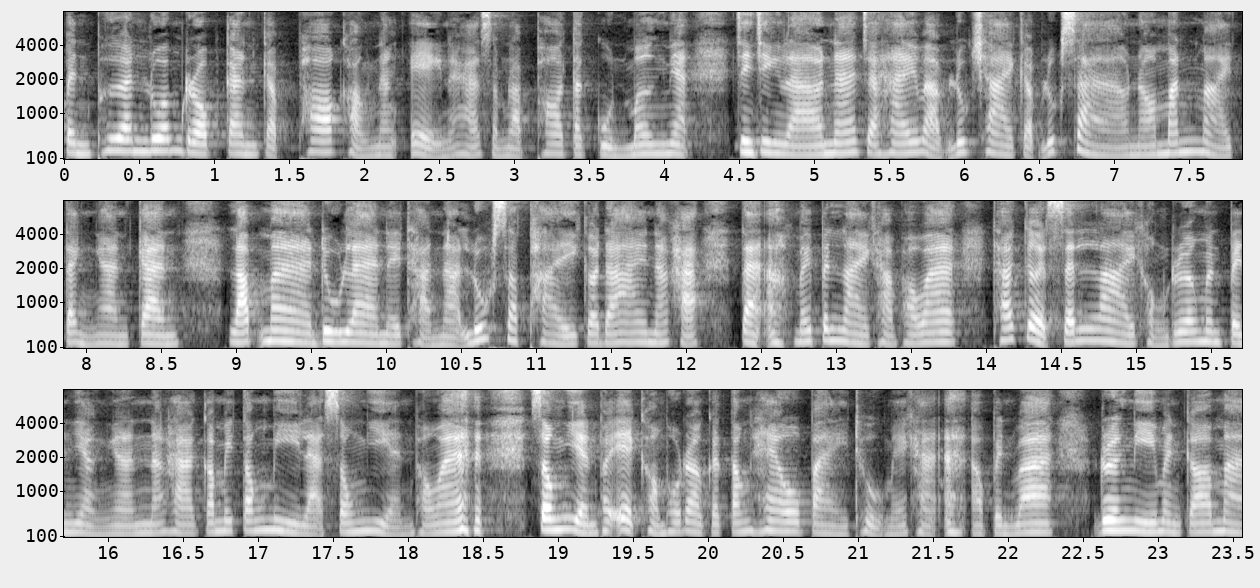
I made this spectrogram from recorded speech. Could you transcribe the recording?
เป็นเพื่อนร่วมรบกันกับพ่อของนางเอกนะคะสำหรับพ่อตระกูลเมิงเนี่ยจริง ๆแล้วน่าจะให้แบบลูกชายกับลูกสาวเนาะมั่นหมายแต่แต่งงานกัน รับมาดูแลในฐานะลูกสะใภ้ก็ได้นะคะ แต่อะไม่เป็นไรค่ะ เพราะว่าถ้าเกิดเส้นลายของเรื่องมันเป็นอย่างนั้นนะคะ ก็ไม่ต้องมีละทรงเหยียน เพราะว่าทรงเหยียนพระเอกของพวกเราก็ต้องแห้วไปถูกไหมคะอะเอาเป็นว่าเรื่องนี้มันก็มา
